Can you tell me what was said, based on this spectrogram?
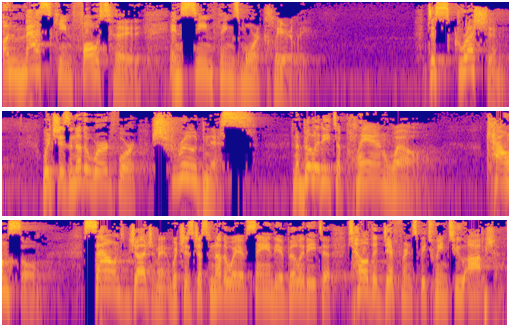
Unmasking falsehood and seeing things more clearly. Discretion, which is another word for shrewdness, an ability to plan well. Counsel, sound judgment, which is just another way of saying the ability to tell the difference between two options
